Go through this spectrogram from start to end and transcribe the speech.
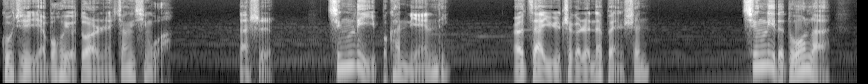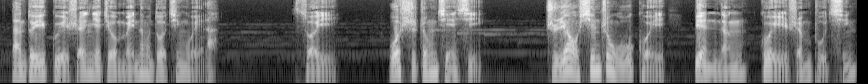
估计也不会有多少人相信我。但是，经历不看年龄，而在于这个人的本身。经历的多了，但对于鬼神也就没那么多敬畏了。所以，我始终坚信，只要心中无鬼。便能鬼神不侵。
